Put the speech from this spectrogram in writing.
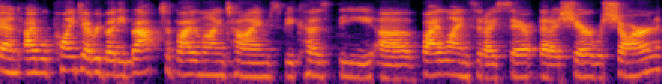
And I will point everybody back to Byline Times because the uh, bylines that I share that I share with Sian,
